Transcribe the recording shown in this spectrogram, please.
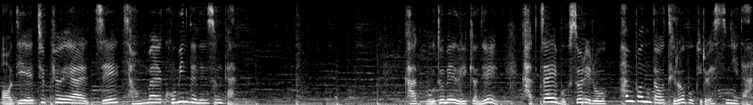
어디에 투표해야 할지 정말 고민되는 순간. 각 모둠의 의견을 각자의 목소리로 한 번 더 들어보기로 했습니다.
